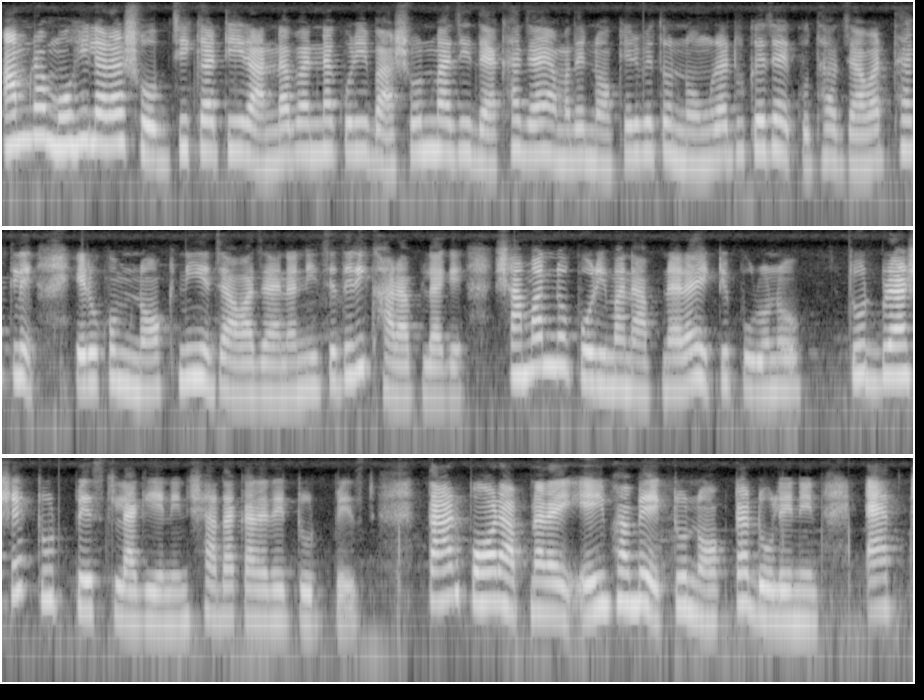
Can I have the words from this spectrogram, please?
আমরা মহিলারা সবজি কাটি রান্না বান্না করি, বাসন মাজি দেখা যায়, আমাদের নখের ভেতর নোংরা ঢুকে যায়, কোথাও যাওয়ার থাকলে এরকম নখ নিয়ে যাওয়া যায় না, নিজেদেরই খারাপ লাগে। সামান্য পরিমাণে আপনারা একটি পুরনো টুথব্রাশে টুথপেস্ট লাগিয়ে নিন, সাদা কালারের টুথপেস্ট তারপর আপনারা এইভাবে একটু নখটা ডলে নিন। এত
